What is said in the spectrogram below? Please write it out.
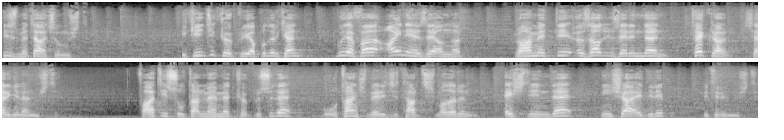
hizmete açılmıştı. İkinci köprü yapılırken bu defa aynı hezeyanlar rahmetli Özal üzerinden tekrar sergilenmişti. Fatih Sultan Mehmet Köprüsü de bu utanç verici tartışmaların eşliğinde inşa edilip bitirilmişti.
